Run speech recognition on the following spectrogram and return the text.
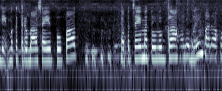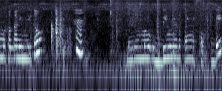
Hindi makatrabaho sa'yo pupot. Dapat sa'yo matulog ka. ano ba yun? Paano ako makatanim nito? Meron mang ubing na nakasokbe.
